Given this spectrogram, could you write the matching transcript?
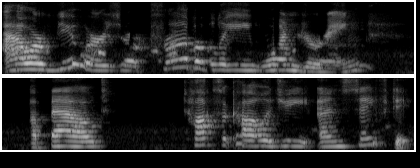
our viewers are probably wondering about toxicology and safety.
